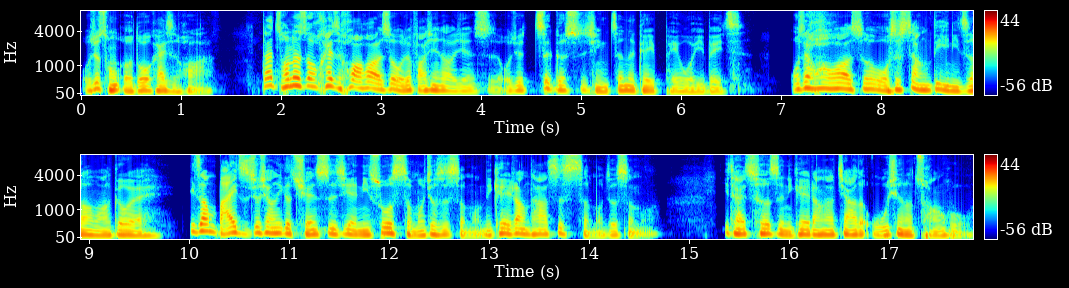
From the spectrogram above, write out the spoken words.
我就从耳朵开始画。但从那时候开始画画的时候，我就发现到一件事，我觉得这个事情真的可以陪我一辈子。我在画画的时候，我是上帝，你知道吗？各位，一张白纸就像一个全世界，你说什么就是什么，你可以让它是什么就是什么。一台车子，你可以让它加的无限的窗户。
